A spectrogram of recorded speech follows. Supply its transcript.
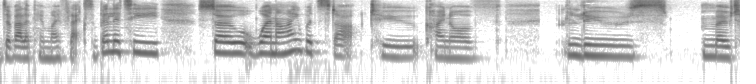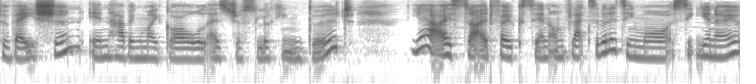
developing my flexibility. So when I would start to kind of lose motivation in having my goal as just looking good, yeah, I started focusing on flexibility more, you know,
